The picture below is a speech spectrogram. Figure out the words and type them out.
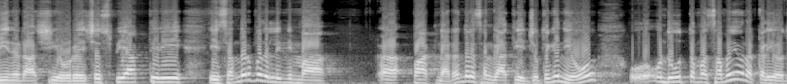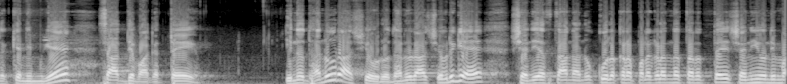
ಮೀನರಾಶಿಯವರು ಯಶಸ್ವಿ ಆಗ್ತೀರಿ. ಈ ಸಂದರ್ಭದಲ್ಲಿ ನಿಮ್ಮ ಪಾರ್ಟ್ನರ್ ಅಂದರೆ ಸಂಗಾತಿಯ ಜೊತೆಗೆ ನೀವು ಒಂದು ಉತ್ತಮ ಸಮಯವನ್ನು ಕಳೆಯೋದಕ್ಕೆ ನಿಮಗೆ ಸಾಧ್ಯವಾಗತ್ತೆ. ಇನ್ನು ಧನುರಾಶಿಯವರು, ಧನುರಾಶಿಯವರಿಗೆ ಶನಿಯ ಸ್ಥಾನ ಅನುಕೂಲಕರ ಫಲಗಳನ್ನು ತರುತ್ತೆ. ಶನಿಯು ನಿಮ್ಮ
